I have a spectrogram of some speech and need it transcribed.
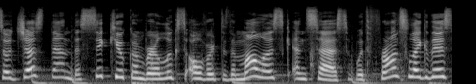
So just then the sea cucumber looks over to the mollusk and says, with fronds like this,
